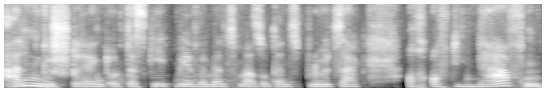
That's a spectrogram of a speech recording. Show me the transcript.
angestrengt und das geht mir, wenn man es mal so ganz blöd sagt, auch auf die Nerven,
